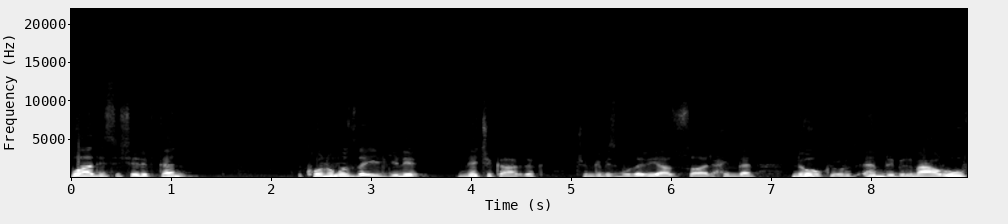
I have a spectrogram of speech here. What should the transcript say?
Bu hadisi şeriften konumuzla ilgili ne çıkardık? Çünkü biz burada Riyazu Salihinden ne okuyoruz? Emri bil ma'ruf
